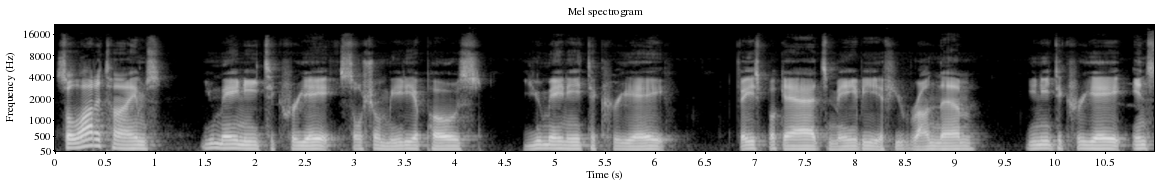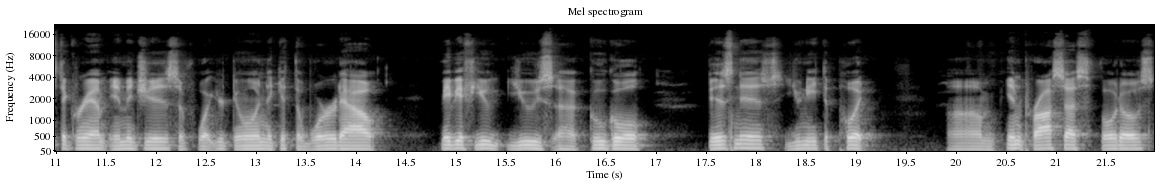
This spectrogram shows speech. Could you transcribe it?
So, a lot of times, you may need to create social media posts. You may need to create Facebook ads, maybe if you run them. You need to create Instagram images of what you're doing to get the word out. Maybe if you use uh, Google Business, you need to put um, in process photos.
